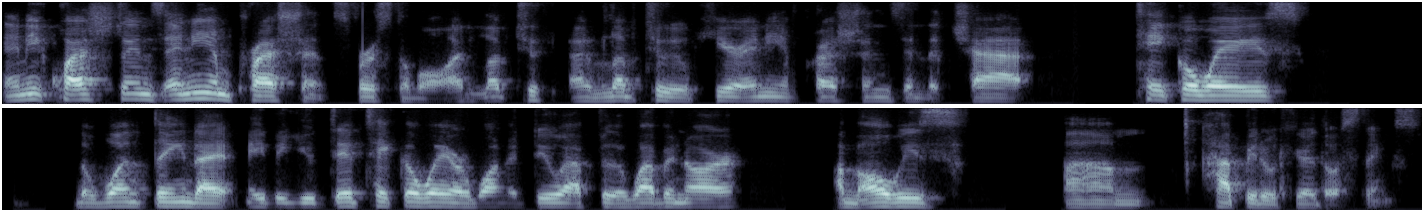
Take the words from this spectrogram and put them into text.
any questions, any impressions? First of all, I'd love to I'd love to hear any impressions in the chat, takeaways, the one thing that maybe you did take away or want to do after the webinar. I'm always um, happy to hear those things.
